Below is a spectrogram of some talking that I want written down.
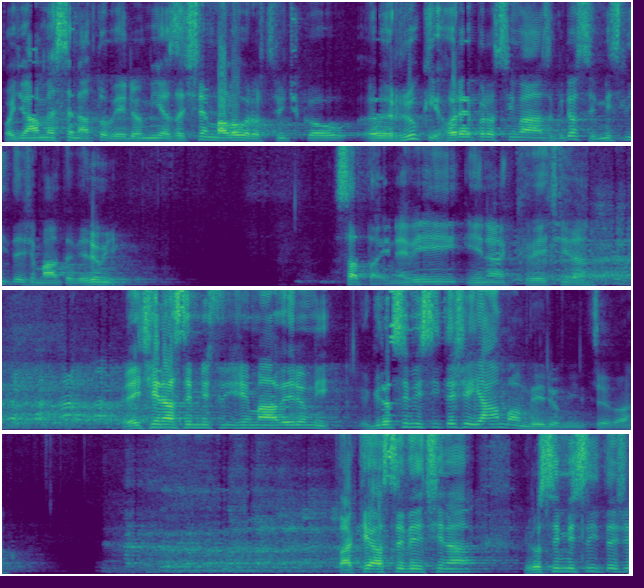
podíváme se na to vědomí a začneme malou rozcvičkou. Ruky hore, prosím vás, kdo si myslíte, že máte vědomí? Sataj neví, jinak většina, většina si myslí, že má vědomí. Kdo si myslíte, že já mám vědomí třeba? Taky asi většina. Kdo si myslíte, že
